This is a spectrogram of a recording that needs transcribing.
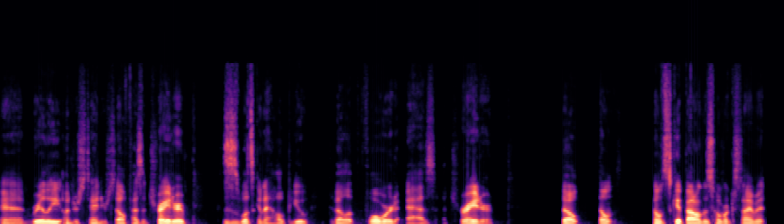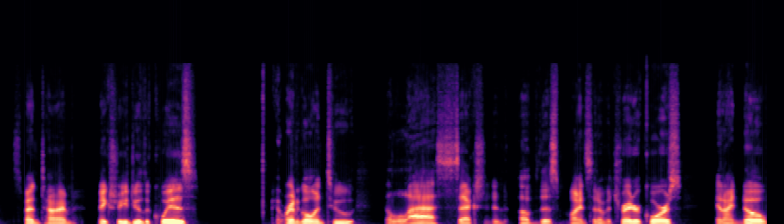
and really understand yourself as a trader. This is what's going to help you develop forward as a trader. So don't don't skip out on this homework assignment. Spend time. Make sure you do the quiz. And we're going to go into the last section of this mindset of a trader course. And I know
